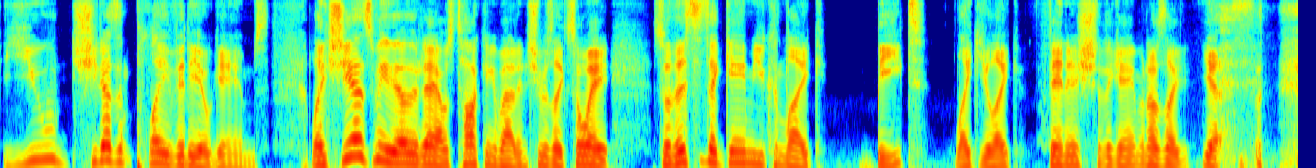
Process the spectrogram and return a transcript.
you she doesn't play video games. Like she asked me the other day, I was talking about it, and she was like, So wait, so this is a game you can like beat? Like you like finish the game? And I was like, Yes.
